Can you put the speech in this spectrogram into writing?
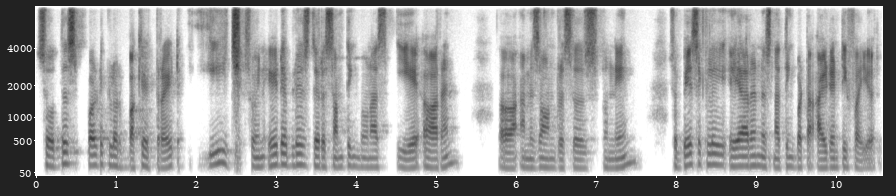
So this particular bucket, right? Each, so in AWS, there is something known as ARN, uh, Amazon Resource Name. So basically ARN is nothing but an identifier.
